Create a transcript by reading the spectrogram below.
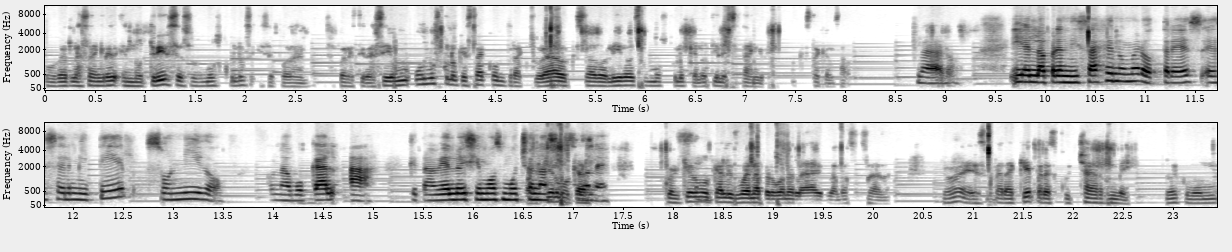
mover la sangre, en nutrirse esos músculos y se puedan, se puedan estirar. Sí, un, músculo que está contracturado, que está dolido, es un músculo que no tiene sangre, que está cansado. Claro. Y el aprendizaje número tres es emitir sonido con la vocal A, que también lo hicimos mucho en las sesiones. Cualquier vocal es buena, pero bueno, la la más usada. ¿no? Es para qué? Para escucharme. ¿no? Como,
